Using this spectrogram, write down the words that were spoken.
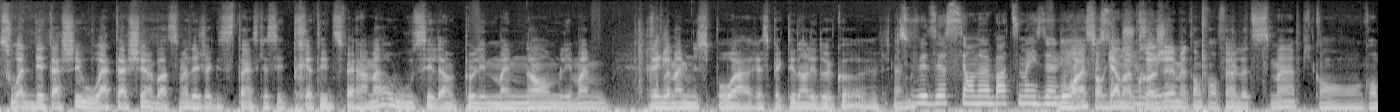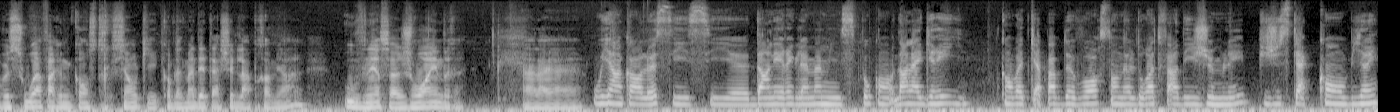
soit détachées ou attachées à un bâtiment déjà existant, est-ce que c'est traité différemment ou c'est un peu les mêmes normes, les mêmes règlements municipaux à respecter dans les deux cas, euh, Tu finalement? veux dire si on a un bâtiment isolé? Ouais, si on regarde un projet, mettons qu'on fait un lotissement puis qu'on veut soit faire une construction qui est complètement détachée de la première ou venir se joindre à la... Oui, encore là, c'est euh, dans les règlements municipaux, qu'on- dans la grille qu'on va être capable de voir si on a le droit de faire des jumelés, puis jusqu'à combien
